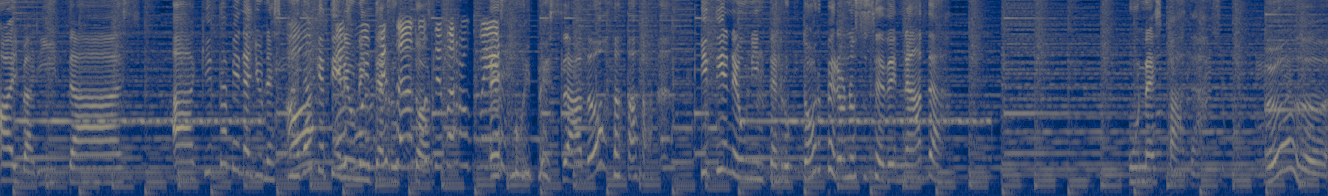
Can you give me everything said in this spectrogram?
Hay varitas. Aquí también hay una espada Oh, que tiene es un muy interruptor. Pesado, se va a romper. Es muy pesado. y tiene un interruptor, pero no sucede nada. Una espada. Oh,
